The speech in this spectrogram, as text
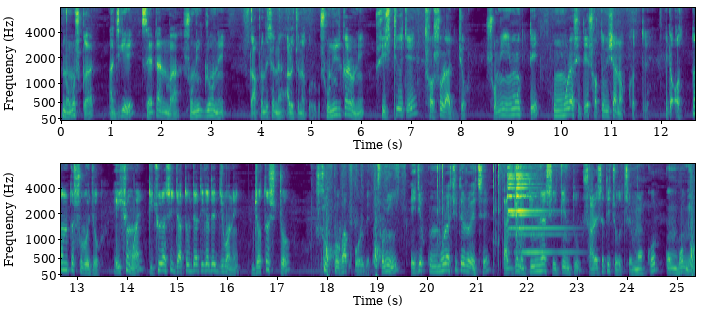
নমস্কার। আজকে স্যাটার্ন বা শনি গ্রহণে আপনাদের সামনে আলোচনা করব। শনির কারণে সৃষ্টি হয়েছে শস্য রাজ্য। শনি এই মুহূর্তে কুম্ভ রাশিতে শতবিশা নক্ষত্রে। এটা অত্যন্ত শুভযোগ এই সময় কিছু রাশির জাতক জাতিকাদের জীবনে যথেষ্ট সুপ্রভাব পড়বে। শনি এই যে কুম্ভ রাশিতে রয়েছে, তার জন্য তিন রাশি কিন্তু সাড়ে সাথে চলছে। মকর, কুম্ভ, মিন।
